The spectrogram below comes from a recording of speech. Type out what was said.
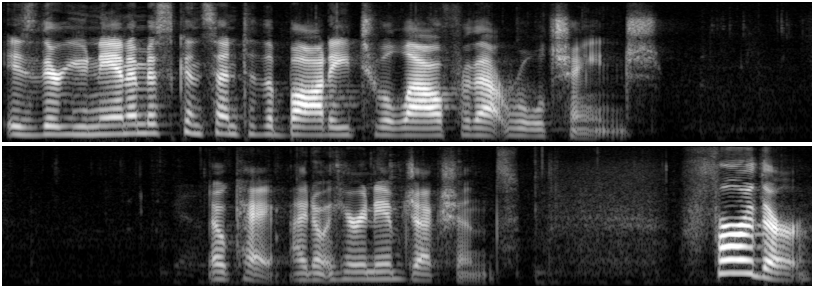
Is there unanimous consent to the body to allow for that rule change? Okay, I don't hear any objections. Further,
